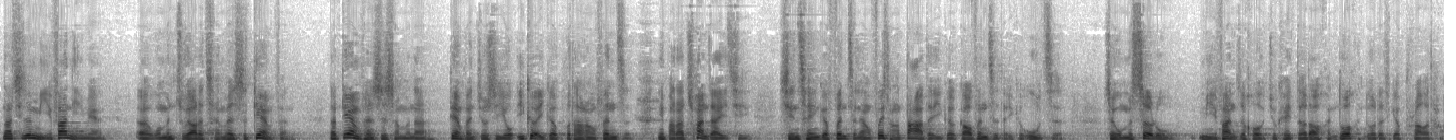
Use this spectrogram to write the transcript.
那其实米饭里面，呃，我们主要的成分是淀粉。那淀粉是什么呢？淀粉就是由一个一个葡萄糖分子，你把它串在一起，形成一个分子量非常大的一个高分子的一个物质。所以我们摄入米饭之后，就可以得到很多很多的这个葡萄糖。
